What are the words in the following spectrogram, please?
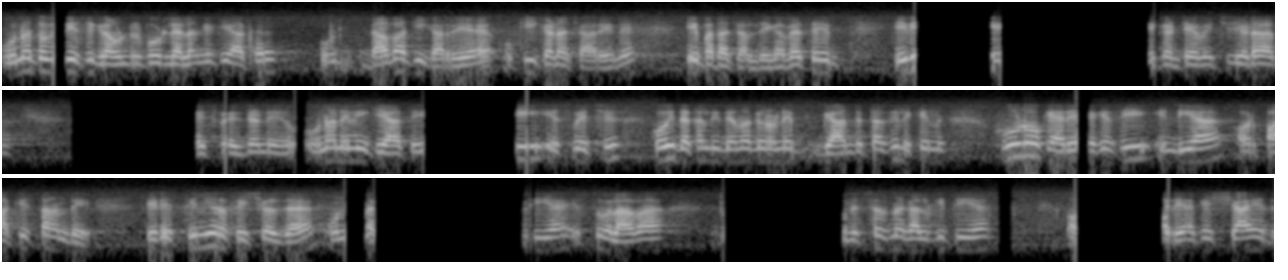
ਉਹਨਾਂ ਤੋਂ ਵੀ ਅਸੀਂ ਗਰਾਊਂਡ ਰਿਪੋਰਟ ਲੈ ਲਾਂਗੇ ਕਿ ਆਖਰ ਉਹ ਦਾਵਾ ਕੀ ਕਰ ਰਿਹਾ ਹੈ, ਉਹ ਕੀ ਕਹਿਣਾ ਚਾਹ ਰਹੇ ਨੇ, ਇਹ ਪਤਾ ਚੱਲ ਜਾਏਗਾ। ਵੈਸੇ ਇਹ ਵੀ ਘੰਟਿਆਂ ਵਿੱਚ ਜਿਹੜਾ ਵਾਈਸ ਪ੍ਰੈਜ਼ੀਡੈਂਟ ਨੇ, ਉਹਨਾਂ ਨੇ ਵੀ ਕਿਹਾ ਸੀ ਇਸ ਵਿੱਚ ਕੋਈ ਦਖਲ ਨਹੀਂ ਦੇਵਾਂਗੇ, ਉਹਨਾਂ ਨੇ ਬਿਆਨ ਦਿੱਤਾ ਸੀ, ਲੇਕਿਨ ਹੁਣ ਉਹ ਕਹਿ ਰਹੇ ਕਿ ਅਸੀਂ ਇੰਡੀਆ ਔਰ ਪਾਕਿਸਤਾਨ ਦੇ ਜਿਹੜੇ ਸੀਨੀਅਰ ਅਫੀਸ਼ੀਅਲਸ ਹੈ, ਉਹਨਾਂ ਨਾਲ ਕੀਤੀ ਹੈ। ਇਸ ਤੋਂ ਇਲਾਵਾ ਮਿਨਿਸਟਰਸ ਨਾਲ ਗੱਲ ਕੀਤੀ ਹੈ ਔਰ ਰਿਹਾ ਕਿ ਸ਼ਾਇਦ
